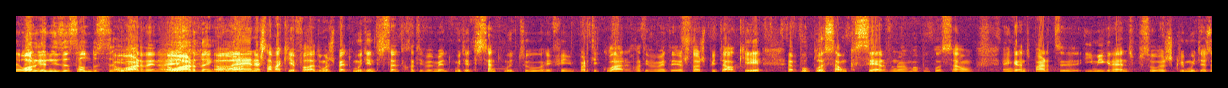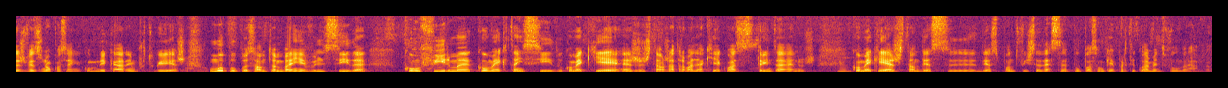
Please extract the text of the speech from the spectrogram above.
a organização do A ordem, não é? A ordem. A, a ordem. Ana estava aqui a falar de um aspecto muito interessante, relativamente, muito interessante, muito, enfim, particular relativamente a este hospital, que é a população que serve, não é? Uma população, em grande parte, imigrante, pessoas que muitas das vezes não conseguem comunicar em português, uma população também envelhecida, confirma como é que tem sido, como é que é a gestão, já trabalha aqui há quase 30 anos, Hum. como é que é a gestão desse, desse ponto de vista, dessa população que é particularmente vulnerável?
